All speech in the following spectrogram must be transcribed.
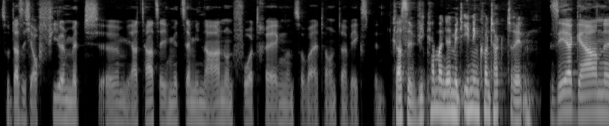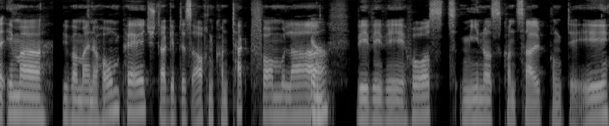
sodass ich auch viel mit, ähm, ja, tatsächlich mit Seminaren und Vorträgen und so weiter unterwegs bin. Klasse. Wie kann man denn mit Ihnen in Kontakt treten? Sehr gerne immer über meine Homepage. Da gibt es auch ein Kontaktformular ja. www.horst-consult.de.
